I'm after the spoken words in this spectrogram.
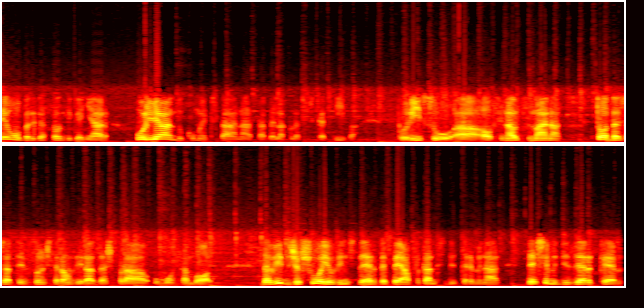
tem a obrigação de ganhar, olhando como é que está na tabela classificativa. Por isso, ao final de semana, todas as atenções serão viradas para o Moçambola. David Joshua e ouvintes da RDP África, antes de terminar, deixem-me dizer que um,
